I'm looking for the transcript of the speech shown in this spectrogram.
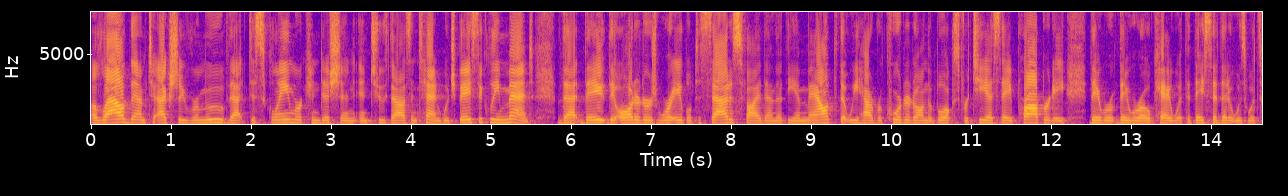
allowed them to actually remove that disclaimer condition in 2010, which basically meant that they, the auditors were able to satisfy them that the amount that we have recorded on the books for TSA property, they were, they were okay with it. They said that it was what's,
